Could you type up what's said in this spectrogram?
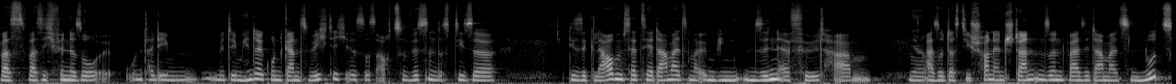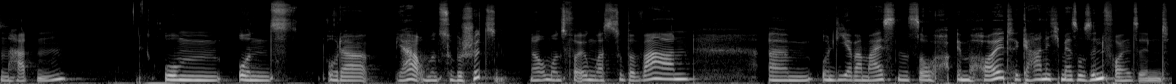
was, was ich finde, so unter dem, mit dem Hintergrund ganz wichtig ist, ist auch zu wissen, dass diese, diese Glaubenssätze ja damals mal irgendwie einen Sinn erfüllt haben. Ja. Also, dass die schon entstanden sind, weil sie damals einen Nutzen hatten, um uns oder ja, um uns zu beschützen, ne, um uns vor irgendwas zu bewahren ähm, und die aber meistens so im Heute gar nicht mehr so sinnvoll sind.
